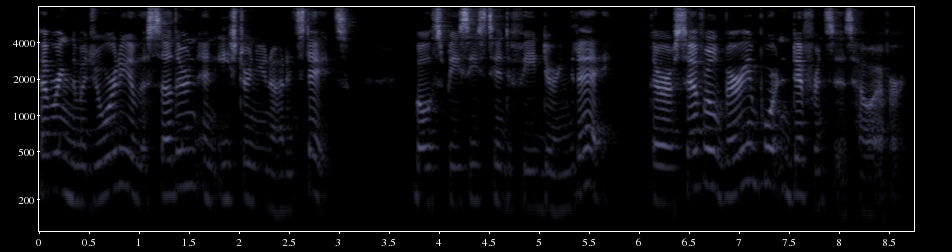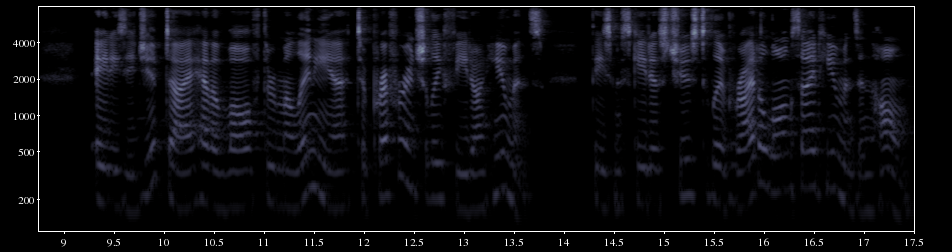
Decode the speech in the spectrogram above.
covering the majority of the southern and eastern United States. Both species tend to feed during the day. There are several very important differences, however. Aedes aegypti have evolved through millennia to preferentially feed on humans. These mosquitoes choose to live right alongside humans in the home.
